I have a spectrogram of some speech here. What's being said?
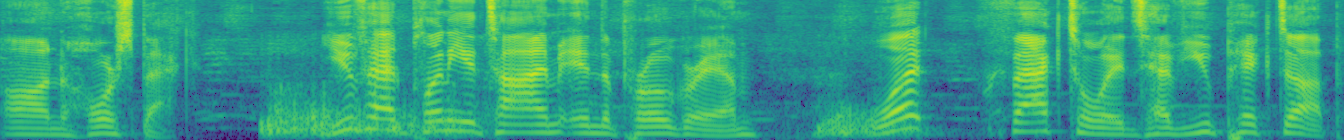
on horseback. You've had plenty of time in the program. What factoids have you picked up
